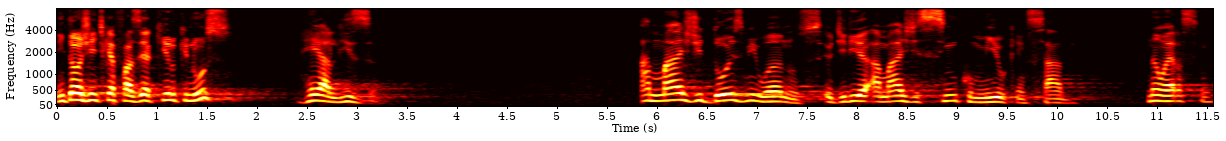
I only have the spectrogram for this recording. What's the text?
Então a gente quer fazer aquilo que nos realiza há mais de dois mil anos, eu diria há mais de cinco mil, quem sabe, não era assim.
